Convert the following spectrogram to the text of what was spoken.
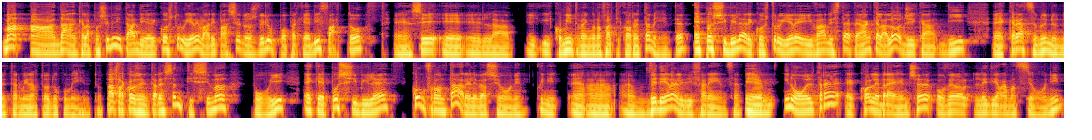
ma ha, dà anche la possibilità di ricostruire i vari passi dello sviluppo, perché di fatto eh, se eh, il, i, i, commit vengono fatti correttamente, è possibile ricostruire i vari step e anche la logica di eh, creazione di un determinato documento. L'altra cosa interessantissima poi è che è possibile confrontare le versioni, quindi eh, a, a vedere le differenze. E, inoltre, eh, con le branch, ovvero le diramazioni,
